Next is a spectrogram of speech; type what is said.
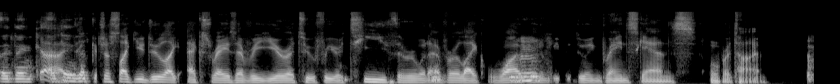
I think. Yeah, I think, that, just like you do like X-rays every year or two for your teeth or whatever. Like, why Mhm. wouldn't we be doing brain scans over time? I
